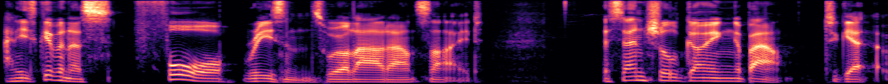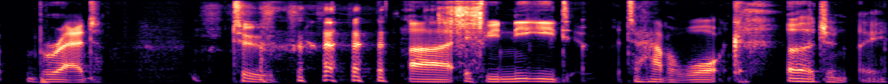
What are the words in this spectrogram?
And he's given us four reasons we're allowed outside essential going about to get bread, Two, uh, if you need to have a walk urgently.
